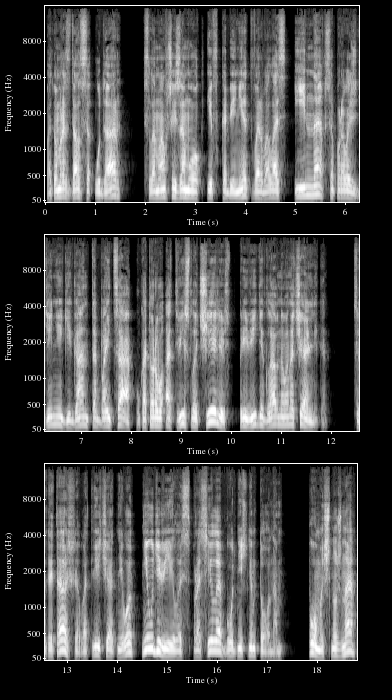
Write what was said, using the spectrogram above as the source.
Потом раздался удар, сломавший замок, и в кабинет ворвалась Инна в сопровождении гиганта-бойца, у которого отвисла челюсть при виде главного начальника. Секретарша, в отличие от него, не удивилась, спросила будничным тоном. «Помощь нужна?»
